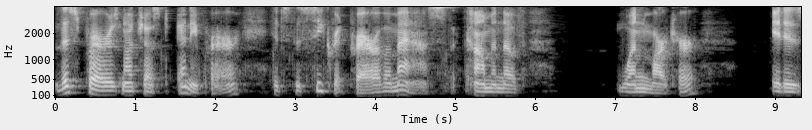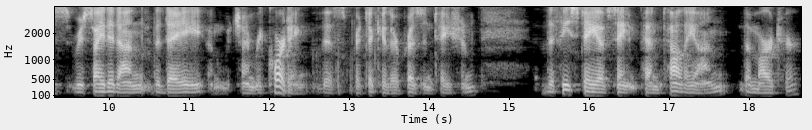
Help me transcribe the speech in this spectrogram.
this prayer is not just any prayer, it's the secret prayer of a Mass, the common of one martyr. It is recited on the day on which I'm recording this particular presentation, the feast day of St. Pantaleon, the martyr,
